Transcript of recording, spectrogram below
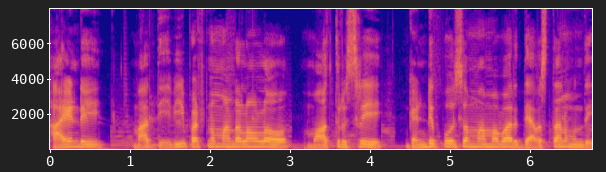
హాయ్ అండి. మా దేవీపట్నం మండలంలో మాతృశ్రీ గండిపోసమ్మ అమ్మవారి దేవస్థానం ఉంది.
